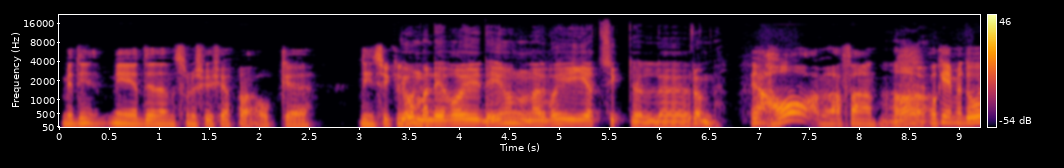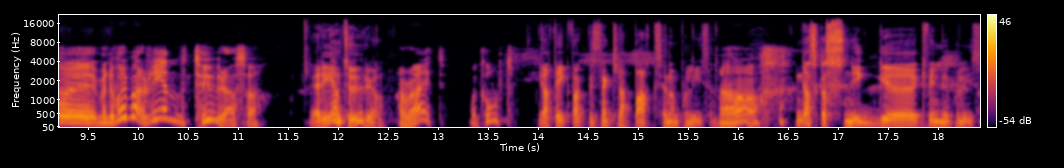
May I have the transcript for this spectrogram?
med, din, med den som du skulle köpa va? och eh, din cykel. Jo, men det var ju, det är det var ju i ett cykelrum. Jaha, men vad fan. Ja, ja. Okej, men, då, men då var det bara ren tur alltså. Är det en tur ja. All right, vad coolt. Jag fick faktiskt en klapp på axeln av polisen. Ja, En ganska snygg eh, kvinnlig polis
